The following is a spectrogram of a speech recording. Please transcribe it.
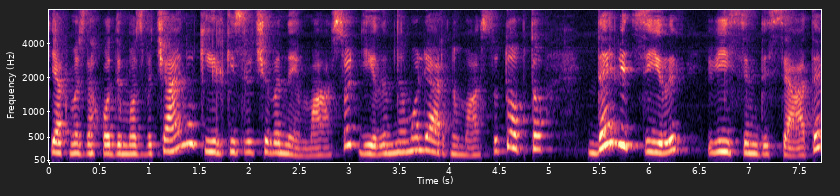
як ми знаходимо звичайну кількість речовини. Масу ділимо на молярну масу. Тобто 9,8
